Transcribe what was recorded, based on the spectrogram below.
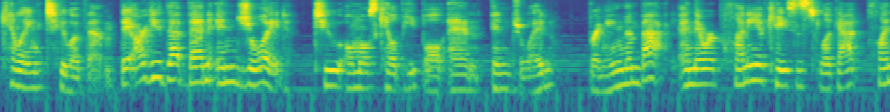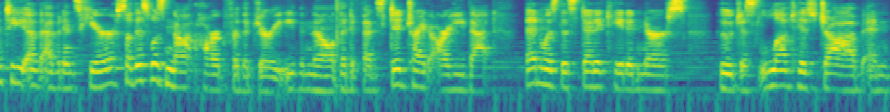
killing two of them. They argued that Ben enjoyed to almost kill people and enjoyed bringing them back. And there were plenty of cases to look at, plenty of evidence here, so this was not hard for the jury, even though the defense did try to argue that Ben was this dedicated nurse who just loved his job and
